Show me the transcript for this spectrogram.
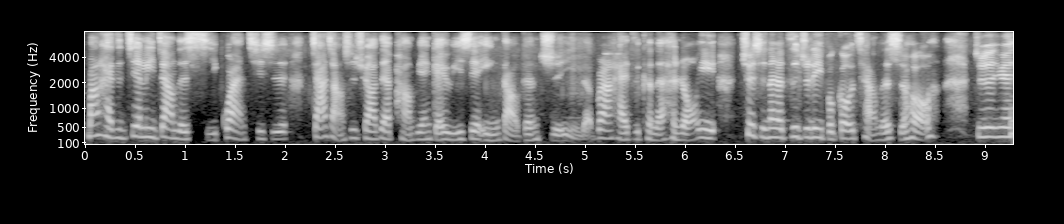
帮孩子建立这样的习惯，其实家长是需要在旁边给予一些引导跟指引的，不然孩子可能很容易，确实那个自制力不够强的时候，就是因为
